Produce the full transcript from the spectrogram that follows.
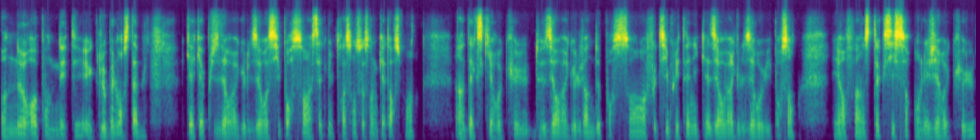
En Europe, on était globalement stable. CAC à plus 0,06% à 7374 points. Un DAX qui recule de 0,22%, un FTSE britannique à 0,08% et enfin un Stock 600 en léger recul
